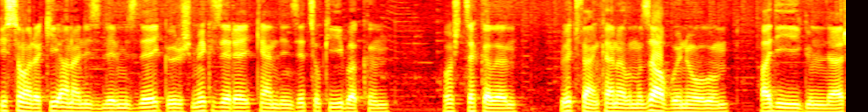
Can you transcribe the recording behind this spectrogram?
Bir sonraki analizlerimizde görüşmek üzere kendinize çok iyi bakın. Hoşçakalın. Lütfen kanalımıza abone olun. Hadi iyi günler.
